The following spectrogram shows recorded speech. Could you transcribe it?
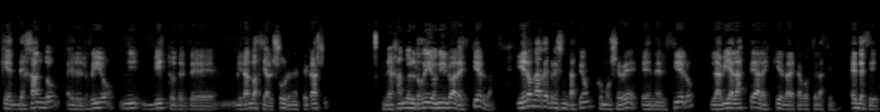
que dejando el río visto desde mirando hacia el sur en este caso, dejando el río Nilo a la izquierda y era una representación, como se ve en el cielo, la Vía Láctea a la izquierda de esta constelación. Es decir,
